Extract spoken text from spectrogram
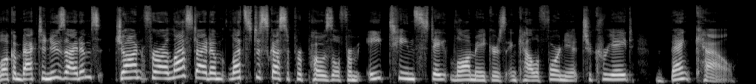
Welcome back to News Items. John, for our last item, let's discuss a proposal from 18 state lawmakers in California to create BankCal,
